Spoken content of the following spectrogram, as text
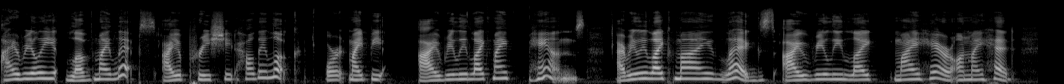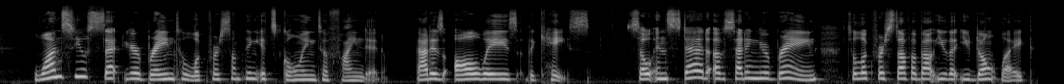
I really love my lips. I appreciate how they look. Or it might be, I really like my hands. I really like my legs. I really like my hair on my head. Once you set your brain to look for something, it's going to find it. That is always the case. So instead of setting your brain to look for stuff about you that you don't like,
